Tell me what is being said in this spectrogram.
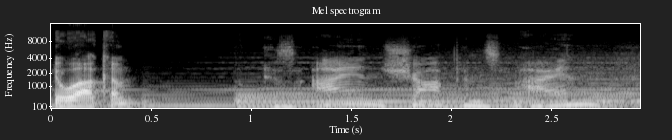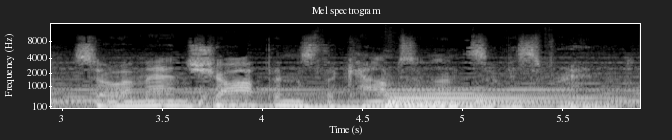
You're welcome. As iron sharpens iron, so a man sharpens the countenance of his friend.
